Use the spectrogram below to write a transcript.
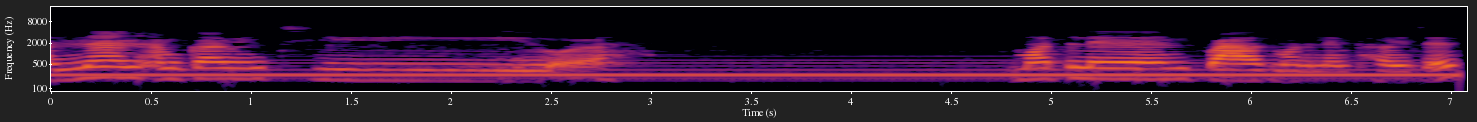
and then I'm going to uh, modeling, browse modeling poses.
